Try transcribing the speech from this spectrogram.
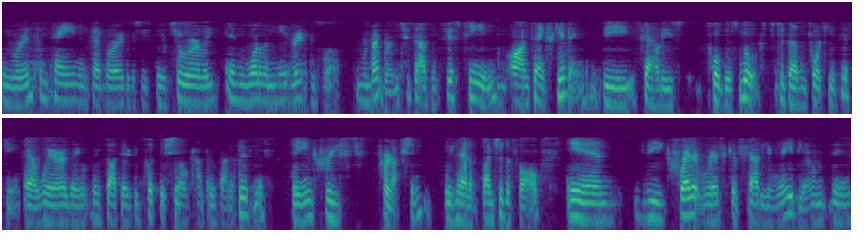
We were in some pain in February because we were too early. And one of the main reasons was, remember, in 2015, on Thanksgiving, the Saudis pulled this move, 2014-15, uh, where they, they thought they could put the shale companies out of business. They increased production. We had a bunch of defaults. And the credit risk of Saudi Arabia. This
